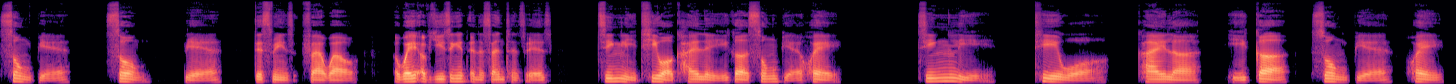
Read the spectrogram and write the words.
送别,送别. This means farewell. A way of using it in a sentence is 经理替我开了一个送别会。经理替我 开了一个送别会。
